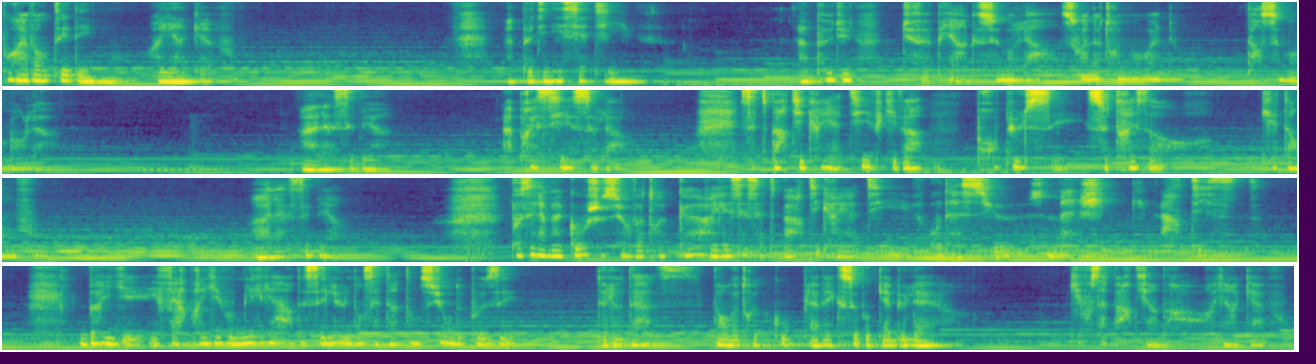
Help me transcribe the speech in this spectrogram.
pour inventer des mots rien qu'à vous. Un peu d'initiative. Un peu du tu veux bien que ce mot-là soit notre mot à nous dans ce moment-là. Voilà, c'est bien. Appréciez cela cette partie créative qui va propulser ce trésor qui est en vous. Voilà, c'est bien. Posez la main gauche sur votre cœur et laissez cette partie créative, audacieuse, magique, artiste, briller et faire briller vos milliards de cellules dans cette intention de poser de l'audace dans votre couple avec ce vocabulaire qui vous appartiendra rien qu'à vous.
